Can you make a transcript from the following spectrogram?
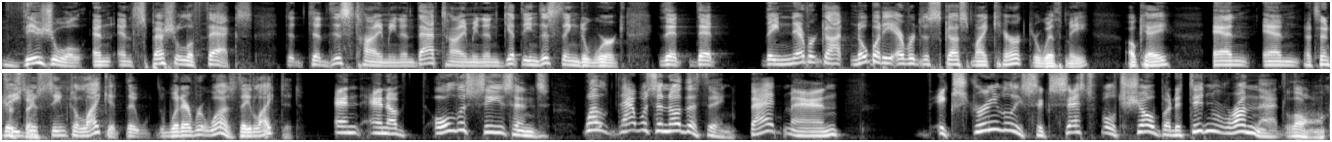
visual and, and special effects to, to this timing and that timing and getting this thing to work that that they never got nobody ever discussed my character with me okay and and That's they interesting. just seemed to like it that whatever it was they liked it And and of all the seasons, well, that was another thing. Batman, extremely successful show, but it didn't run that long.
